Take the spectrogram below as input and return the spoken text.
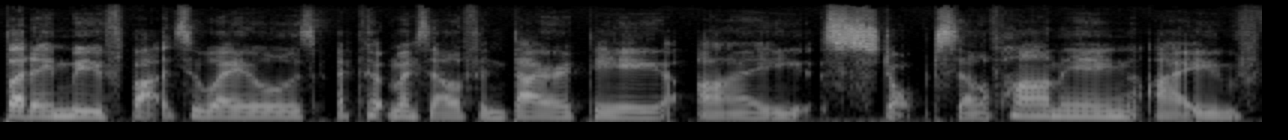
but I moved back to Wales. I put myself in therapy. I stopped self harming. I've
